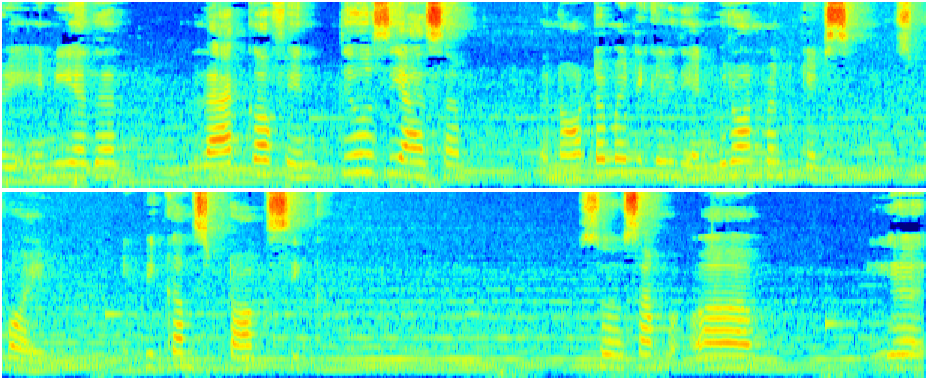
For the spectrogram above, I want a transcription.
any other lack of enthusiasm, then automatically the environment gets spoiled. It becomes toxic. So, some uh, uh,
